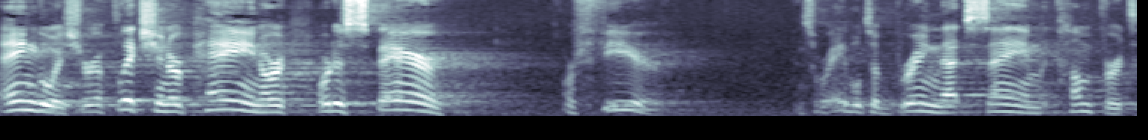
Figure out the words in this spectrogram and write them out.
anguish or affliction or pain or, or despair or fear. And so we're able to bring that same comfort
